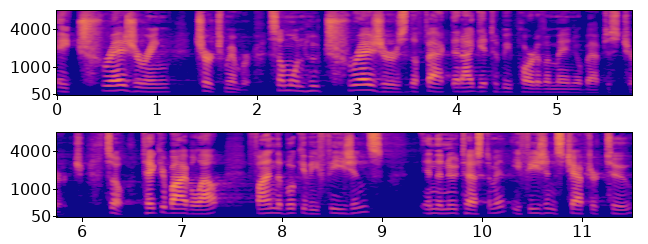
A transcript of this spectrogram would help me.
a treasuring church member, someone who treasures the fact that I get to be part of Emmanuel Baptist Church. So, take your Bible out, find the book of Ephesians in the New Testament, Ephesians chapter 2.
